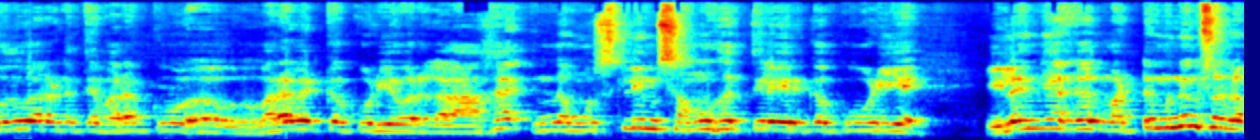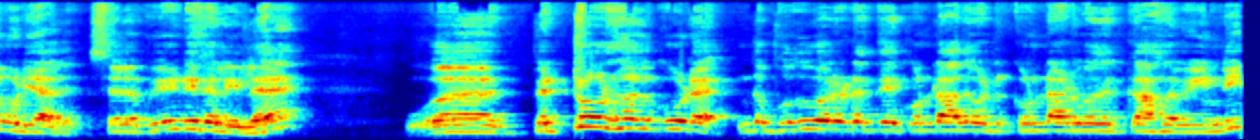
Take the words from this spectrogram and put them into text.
புது வருடத்தை வரக்கூ வரவேற்கக்கூடியவர்களாக இந்த முஸ்லிம் சமூகத்தில் இருக்கக்கூடிய இளைஞர்கள் மட்டும்னு சொல்ல முடியாது. சில வீடுகளில் பெற்றோர்கள் கூட இந்த புது வருடத்தை கொண்டாடுவது கொண்டாடுவதற்காக வேண்டி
